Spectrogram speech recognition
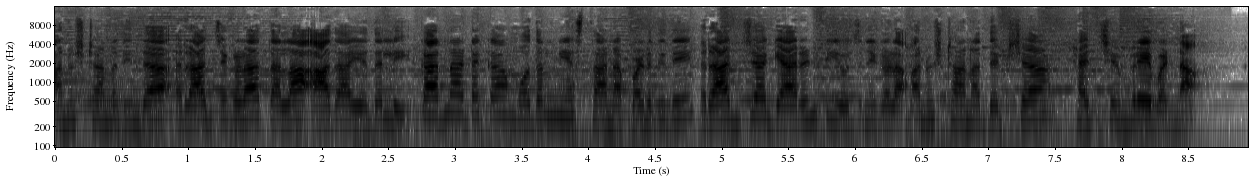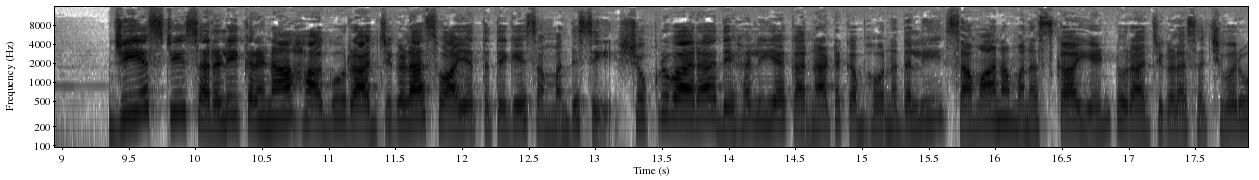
ಅನುಷ್ಠಾನದಿಂದ ರಾಜ್ಯಗಳ ತಲಾ ಆದಾಯದಲ್ಲಿ ಕರ್ನಾಟಕ ಮೊದಲನೆಯ ಸ್ಥಾನ ಪಡೆದಿದೆ. ರಾಜ್ಯ ಗ್ಯಾರಂಟಿ ಯೋಜನೆಗಳ ಅನುಷ್ಠಾನಾಧ್ಯಕ್ಷ ಎಚ್ಎಂ ರೇವಣ್ಣ. ಜಿಎಸ್ಟಿ ಸರಳೀಕರಣ ಹಾಗೂ ರಾಜ್ಯಗಳ ಸ್ವಾಯತ್ತತೆಗೆ ಸಂಬಂಧಿಸಿ ಶುಕ್ರವಾರ ದೆಹಲಿಯ ಕರ್ನಾಟಕ ಭವನದಲ್ಲಿ ಸಮಾನ ಮನಸ್ಕ ಎಂಟು ರಾಜ್ಯಗಳ ಸಚಿವರು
